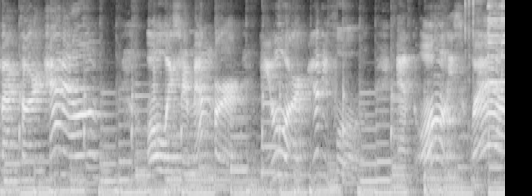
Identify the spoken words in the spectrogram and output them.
Welcome back to our channel. Always remember, you are beautiful and all is well.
